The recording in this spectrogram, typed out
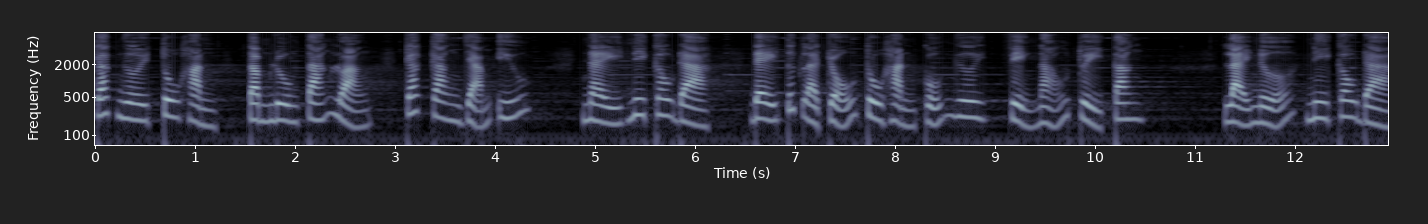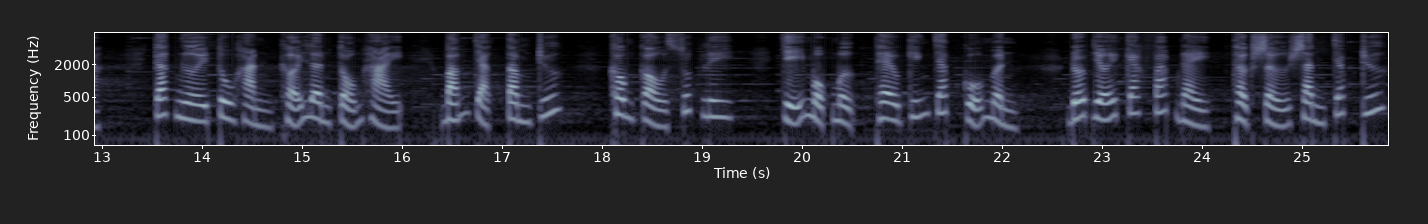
các ngươi tu hành tâm luôn tán loạn, các căn giảm yếu. Này Ni Câu Đà, đây tức là chỗ tu hành của ngươi, phiền não tùy tăng. Lại nữa, Ni Câu Đà, các ngươi tu hành khởi lên tổn hại, bám chặt tâm trước, không cầu xuất ly, chỉ một mực theo kiến chấp của mình. Đối với các pháp này, thật sự sanh chấp trước.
